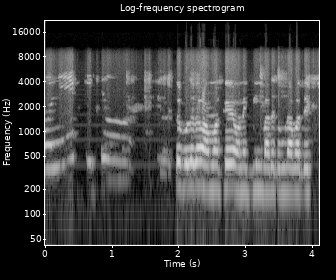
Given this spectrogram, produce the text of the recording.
অনেক কিছু। তো বলে দাও আমাকে অনেকদিন বাদে তোমরা আবার দেখছ।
